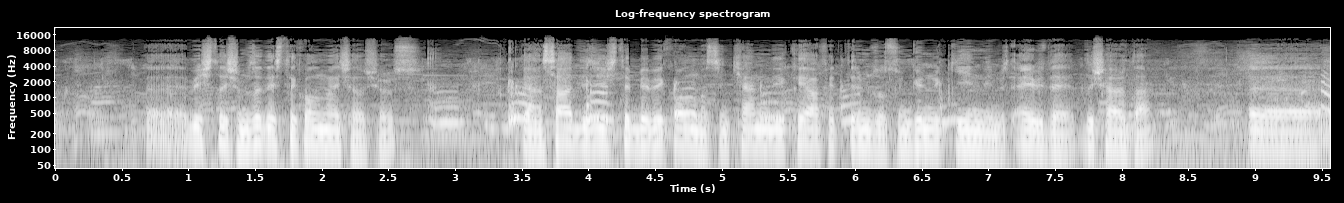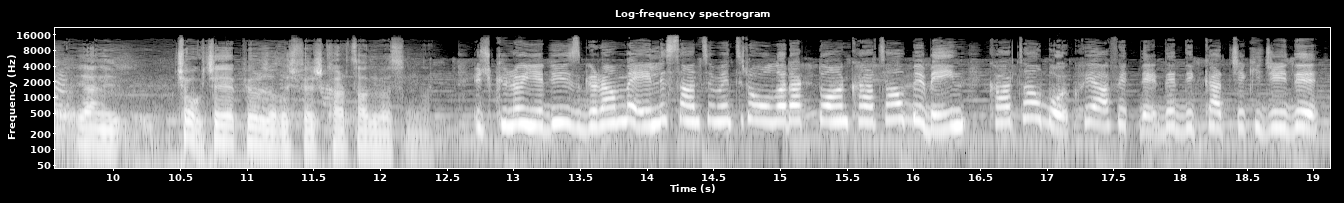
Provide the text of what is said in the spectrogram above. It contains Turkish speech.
e, Beşiktaş'ımıza destek olmaya çalışıyoruz. Yani sadece işte bebek olmasın, kendi kıyafetlerimiz olsun, günlük giyindiğimiz evde, dışarıda. Ee, yani çokça yapıyoruz alışveriş Kartal Yuvası'ndan. 3 kilo 700 gram ve 50 santimetre olarak doğan Kartal bebeğin Kartal boy kıyafetleri de dikkat çekiciydi.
